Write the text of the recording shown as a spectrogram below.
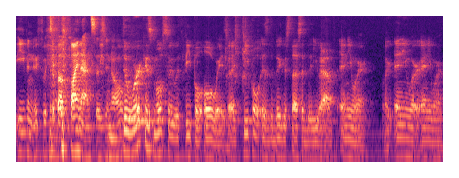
even if it's about finances, you know. The work is mostly with people always. Like people is the biggest asset that you have anywhere. Like anywhere, anywhere.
